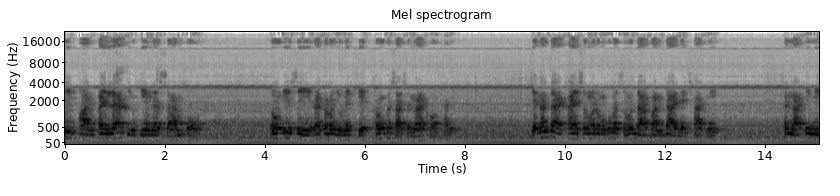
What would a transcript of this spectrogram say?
ที่ผ่านไปแล้วจริงๆนะสามองค์องค์ที่สี่เรากำลังอยู่ในเขตของพระศาสนาของท่าน ฉะนั้นได้ใครทรงอารมณ์ของพระโสดาบันได้ในชาตินี้ ขณะที่มี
